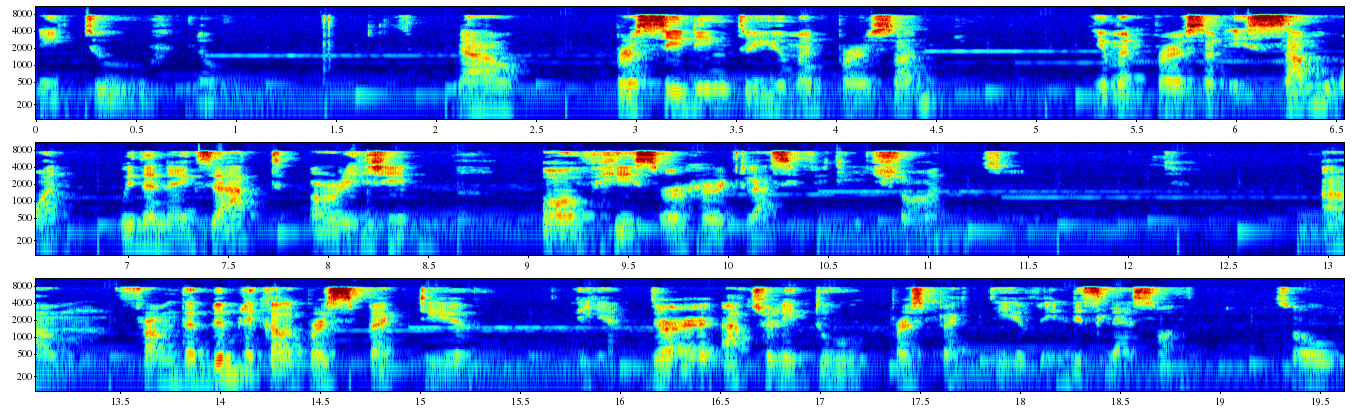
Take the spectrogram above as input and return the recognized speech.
need to know. Now, Proceeding to human person, human person is someone with an exact origin of his or her classification. So, um, from the biblical perspective, there are actually two perspectives in this lesson. So,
